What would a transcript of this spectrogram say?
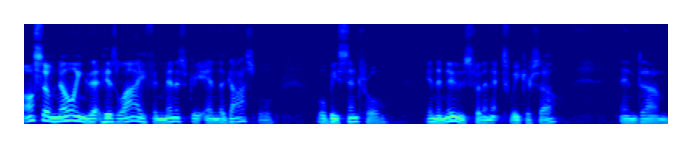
also knowing that his life and ministry and the gospel will be central in the news for the next week or so. And um,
